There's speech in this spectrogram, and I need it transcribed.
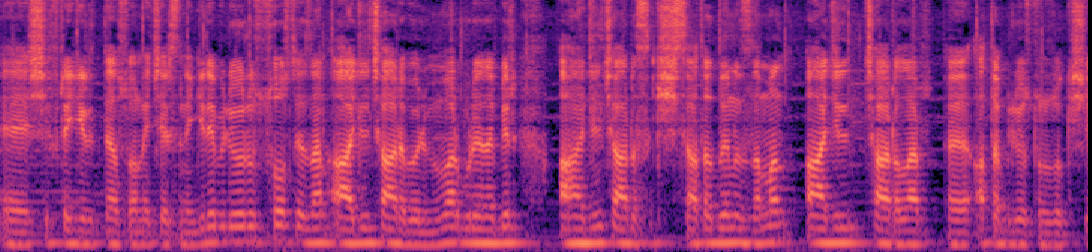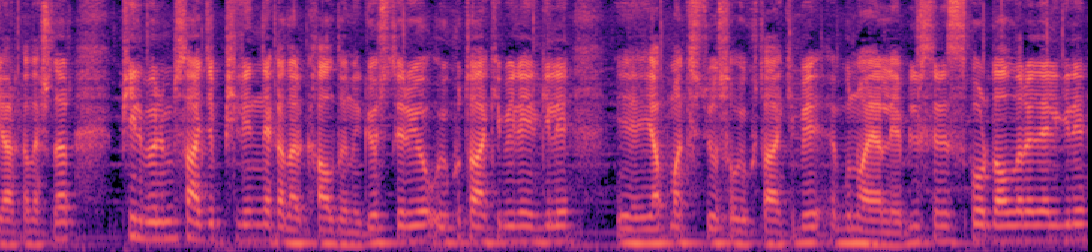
e, şifre girdikten sonra içerisine girebiliyoruz. SOS yazan acil çağrı bölümü var. Buraya da bir acil çağrısı kişisi atadığınız zaman acil çağrılar e, atabiliyorsunuz o kişiye arkadaşlar. Pil bölümü sadece pilin ne kadar kaldığını gösteriyor. Uyku takibi ile ilgili yapmak istiyorsa uyku takibi e, bunu ayarlayabilirsiniz. Spor dalları ile ilgili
